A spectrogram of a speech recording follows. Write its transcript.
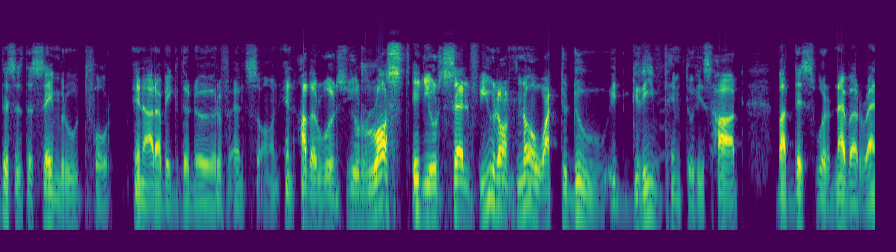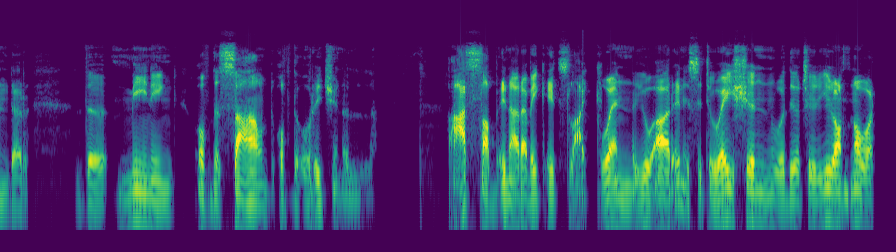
This is the same root for in Arabic the nerve and so on. In other words, you're lost in yourself. You don't know what to do. It grieved him to his heart, but this will never render the meaning of the sound of the original. Asab in Arabic, it's like when you are in a situation where you don't know what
